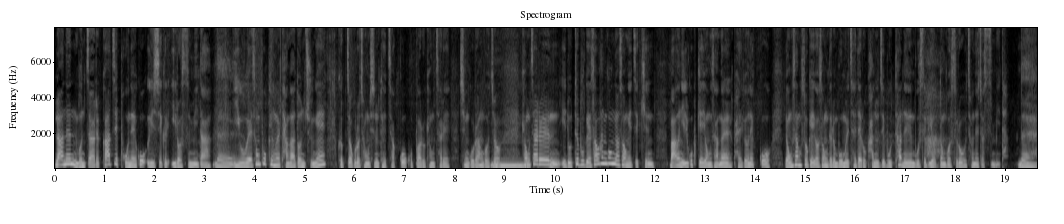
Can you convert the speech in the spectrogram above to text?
라는 문자를까지 보내고 의식을 잃었습니다. 네. 이후에 성폭행을 당하던 중에 극적으로 정신을 되찾고 곧바로 경찰에 신고를 한 거죠. 음. 경찰은 이 노트북에서 한국 여성이 찍힌 47개 영상을 발견했고 영상 속의 여성들은 몸을 제대로 가누지 못하는 모습이었던 것으로 전해졌습니다. 네,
